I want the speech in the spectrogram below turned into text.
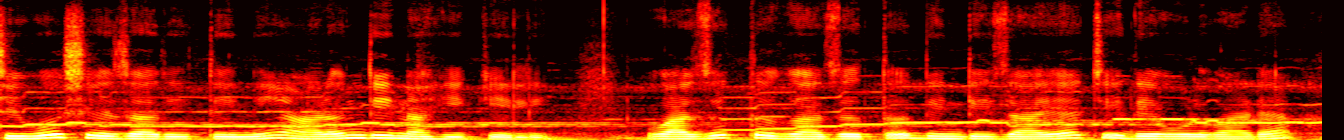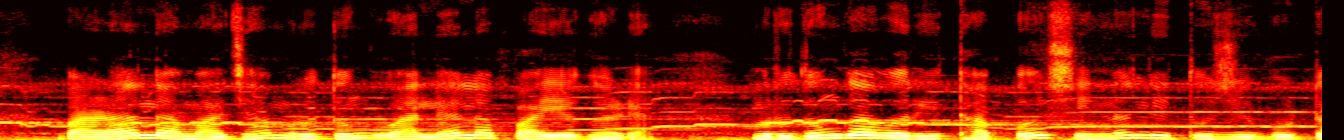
शिव शेजारी तिने आळंदी नाही केली. वाजत गाजत दिंडी जायाची देऊळवाड्या बाळाला माझ्या मृदुंगवाल्याला पाय घड्या. मृदुंगावरी थाप शिनली तुझी बोट.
